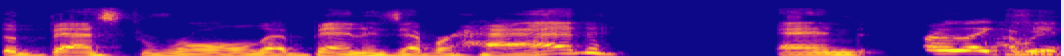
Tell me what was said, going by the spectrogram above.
the best role that Ben has ever had, and or like was, he,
